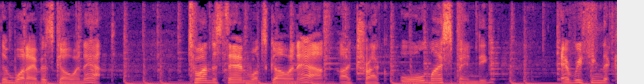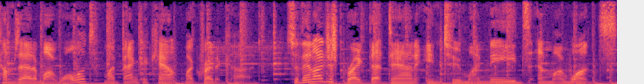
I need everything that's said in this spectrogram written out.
than whatever's going out. To understand what's going out, I track all my spending, everything that comes out of my wallet, my bank account, my credit card. So then I just break that down into my needs and my wants.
